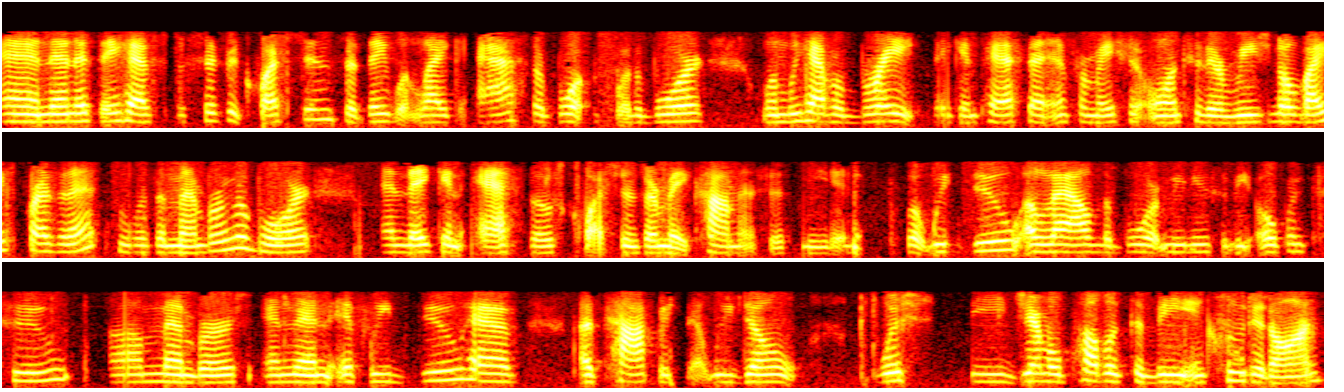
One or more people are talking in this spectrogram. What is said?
And then if they have specific questions that they would like asked or brought before the board, when we have a break, they can pass that information on to their regional vice president, who was a member of the board, and they can ask those questions or make comments if needed. But we do allow the board meetings to be open to um, members, and then if we do have a topic that we don't wish the general public to be included on,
